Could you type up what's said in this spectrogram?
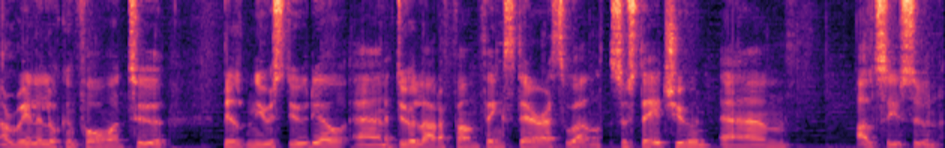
I'm really looking forward to build a new studio and do a lot of fun things there as well. So stay tuned and I'll see you soon.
